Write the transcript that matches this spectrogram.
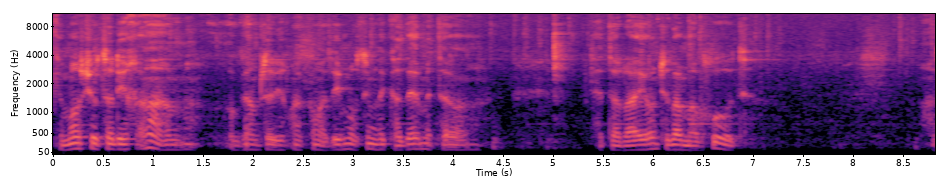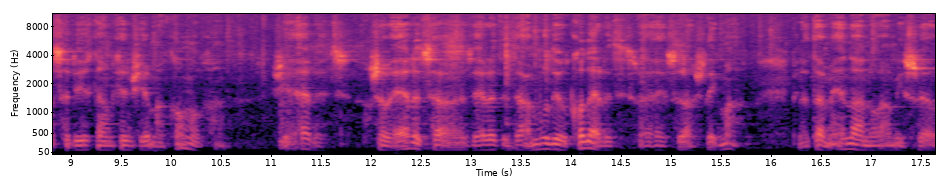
כמו שהוא צריך עם, הוא גם צריך מקום. אז אם רוצים לקדם את, ה... את הרעיון של המלכות, אז צריך גם כן שיהיה מקום מוכן, שיהיה ארץ. עכשיו ארץ, זה ארץ, זה אמור להיות כל ארץ ישראל, ישראל שלמה. בינתיים אין לנו עם ישראל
